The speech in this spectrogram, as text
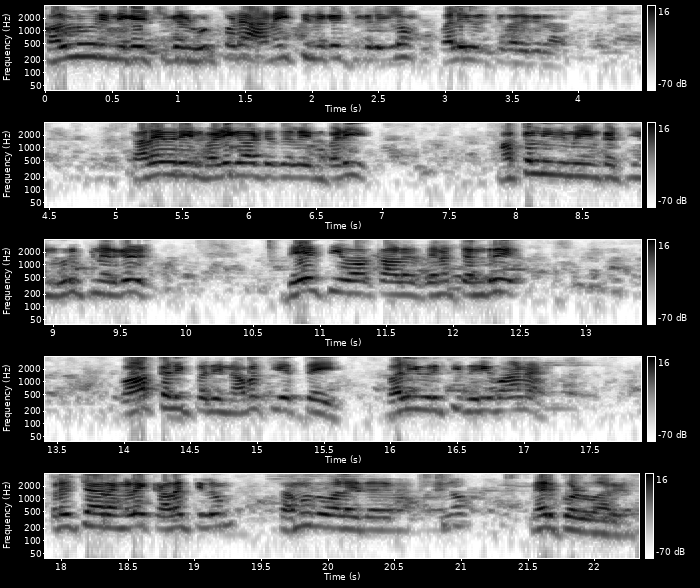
கல்லூரி நிகழ்ச்சிகள் உட்பட அனைத்து நிகழ்ச்சிகளிலும் வலியுறுத்தி வருகிறார். தலைவரின் வழிகாட்டுதலின்படி மக்கள் நீதி மய்யம் கட்சியின் உறுப்பினர்கள் தேசிய வாக்காளர் தினத்தன்று வாக்களிப்பதின் அவசியத்தை வலியுறுத்தி விரிவான பிரச்சாரங்களை களத்திலும் சமூக வலைதளங்களிலும் மேற்கொள்வார்கள்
